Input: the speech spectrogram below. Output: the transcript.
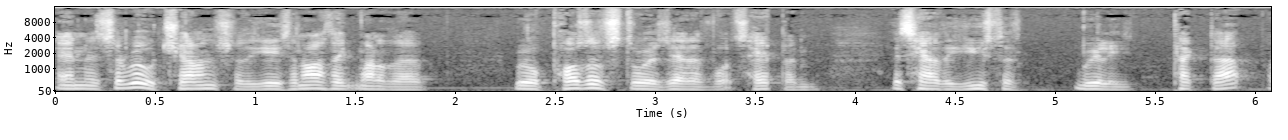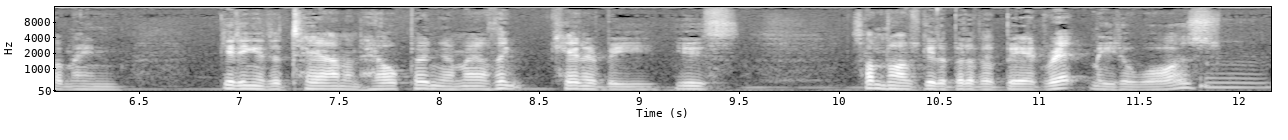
and it's a real challenge for the youth. And I think one of the real positive stories out of what's happened is how the youth have really picked up. I mean, getting into town and helping. I mean, I think Canterbury youth sometimes get a bit of a bad rap meter-wise, mm.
